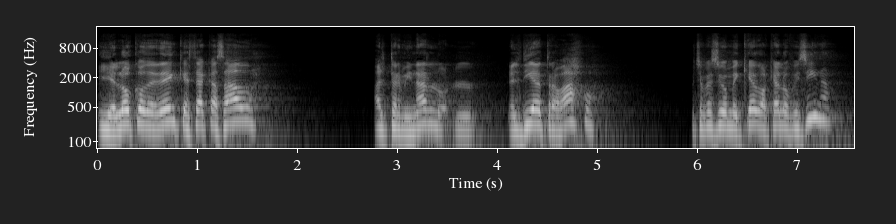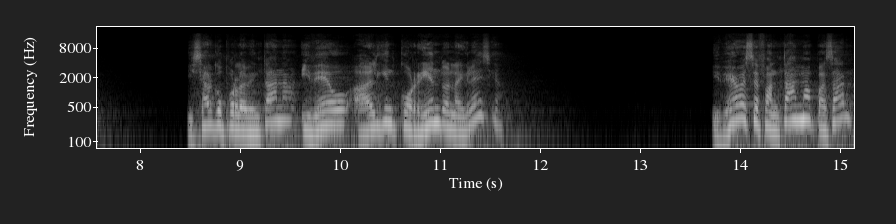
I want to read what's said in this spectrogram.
Y el loco de Edén que está casado, al terminar el día de trabajo, muchas veces yo me quedo acá en la oficina y salgo por la ventana y veo a alguien corriendo en la iglesia. Y veo a ese fantasma pasar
